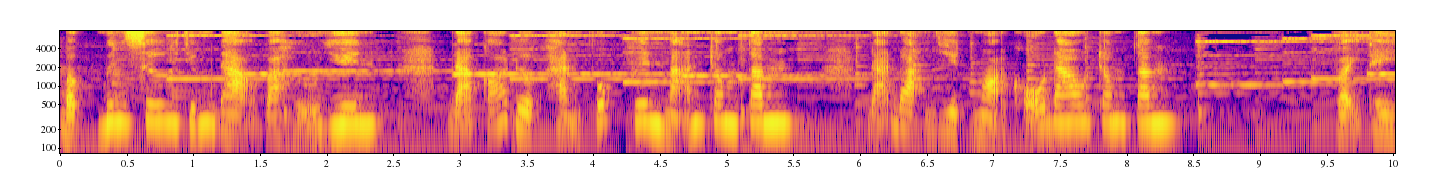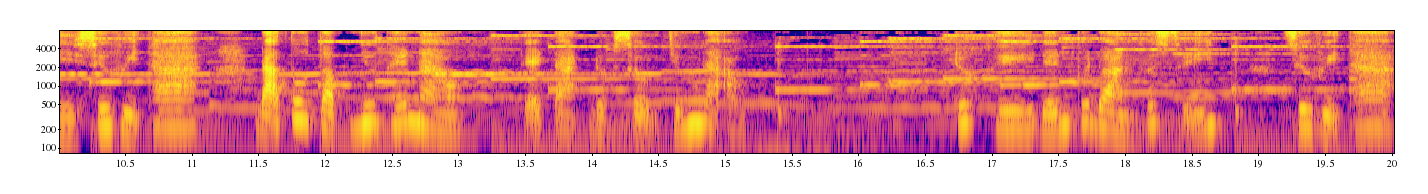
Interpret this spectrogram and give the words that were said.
bậc minh sư chứng đạo và hữu duyên, đã có được hạnh phúc viên mãn trong tâm, đã đoạn diệt mọi khổ đau trong tâm vậy thì sư vị tha đã tu tập như thế nào để đạt được sự chứng đạo? Trước khi đến với đoàn khất sĩ, sư vị tha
